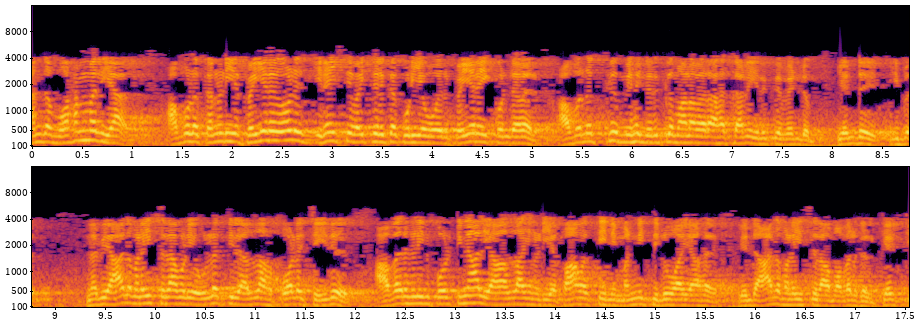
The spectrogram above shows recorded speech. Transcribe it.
அந்த முகம்மது யார்? அவ்வளவு தன்னுடைய பெயரோடு இணைத்து வைத்திருக்கக்கூடிய ஒரு பெயரை கொண்டவர் அவனுக்கு மிக நெருக்கமானவராகத்தானே இருக்க வேண்டும் என்று நபி ஆதம் அலை இஸ்லாமுடைய உள்ளத்தில் அல்லாஹ் போல செய்து அவர்களின் போட்டினால் யா அல்லாஹ் என்னுடைய பாவத்தை நீ மன்னித்திடுவாயாக என்று ஆதம் அலை இஸ்லாம் அவர்கள் கேட்க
